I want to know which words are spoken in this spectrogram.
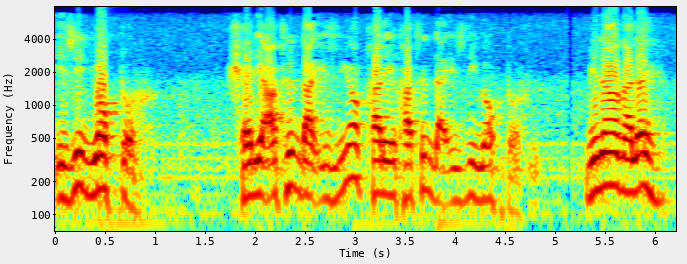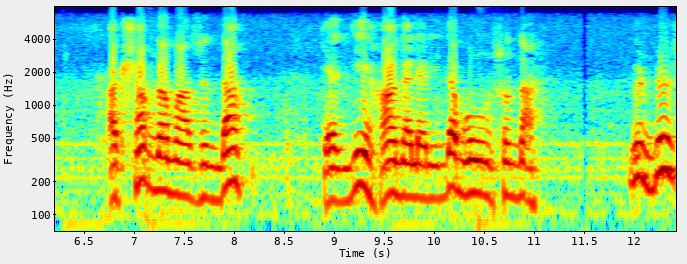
izin yoktur. Şeriatın da izni yok, tarikatın da izni yoktur. Binaenaleyh akşam namazında kendi hanelerinde bulunsunlar. Gündüz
